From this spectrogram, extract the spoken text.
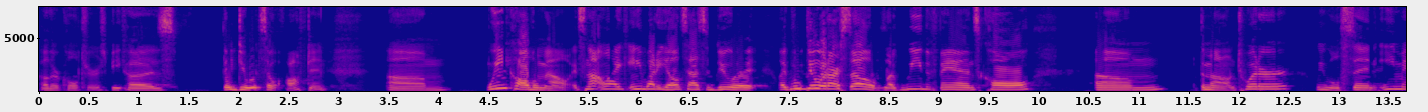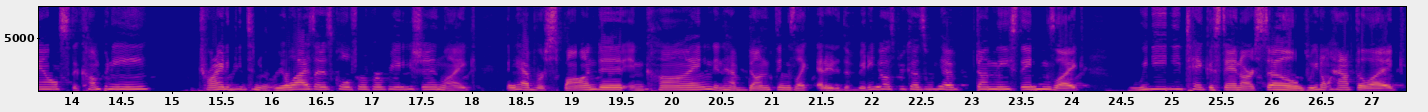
other cultures because they do it so often. Um, we call them out. It's not like anybody else has to do it. Like we do it ourselves. Like we, the fans, call um, them out on Twitter. We will send emails to the company trying to get them to realize that it's cultural appropriation. Like they have responded in kind and have done things like edited the videos because we have done these things. Like we take a stand ourselves. We don't have to like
